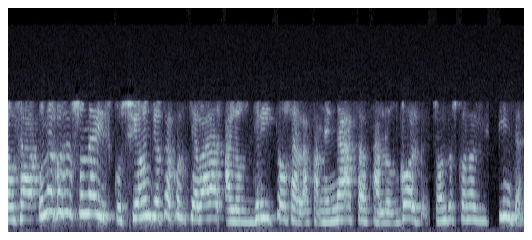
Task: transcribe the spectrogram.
o sea, una cosa es una discusión y otra cosa es llevar a los gritos, a las amenazas, a los golpes, son dos cosas distintas.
